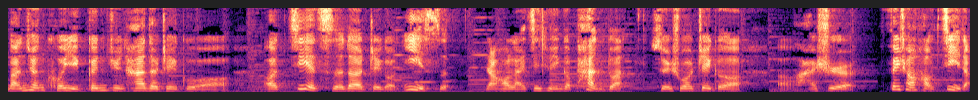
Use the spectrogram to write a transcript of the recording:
完全可以根据它的这个呃介词的这个意思，然后来进行一个判断。所以说这个呃还是非常好记的。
